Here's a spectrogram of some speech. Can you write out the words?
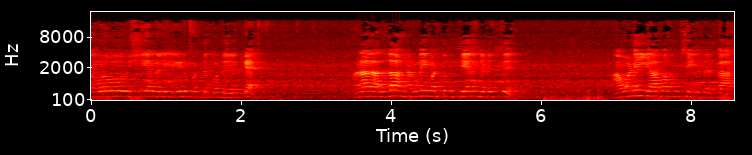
எவ்வளவோ விஷயங்களில் ஈடுபட்டு கொண்டு இருக்க ஆனால் அல்லாஹ் நம்மை மட்டும் தேர்ந்தெடுத்து அவனை ஞாபகம் செய்வதற்காக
